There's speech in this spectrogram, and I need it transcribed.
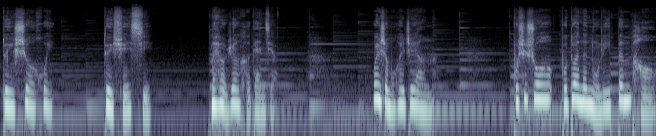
对社会、对学习，没有任何干劲儿。为什么会这样呢？不是说不断的努力奔跑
